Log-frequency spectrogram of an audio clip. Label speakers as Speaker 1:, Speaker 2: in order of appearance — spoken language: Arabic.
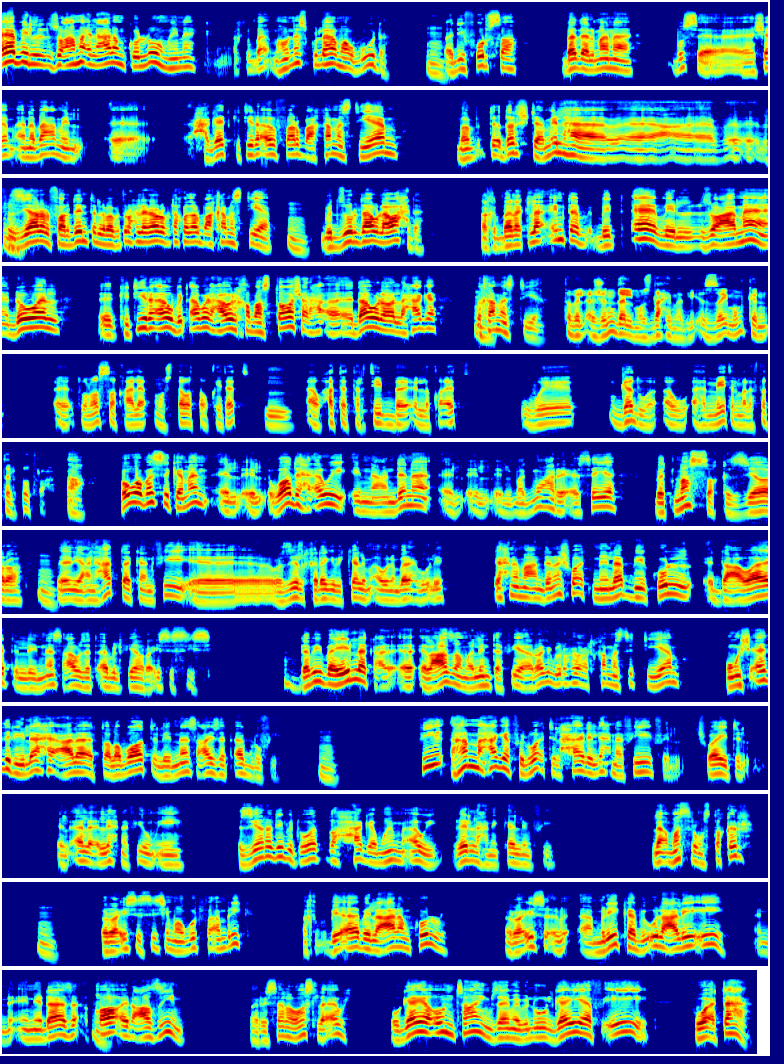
Speaker 1: قابل زعماء العالم كلهم هناك؟ ما هو الناس كلها موجودة
Speaker 2: إمم.
Speaker 1: فدي فرصة بدل ما أنا بص يا هشام أنا بعمل حاجات كتيرة قوي في أربع خمس أيام ما بتقدرش تعملها في
Speaker 2: إمم.
Speaker 1: الزياره الفرديه أنت لما بتروح لدولة بتاخد أربع خمس أيام
Speaker 2: إمم.
Speaker 1: بتزور دولة واحدة واخد بالك لا أنت بتقابل زعماء دول كتيرة قوي بتقابل حوالي 15 ح- دولة ولا حاجة
Speaker 2: إمم.
Speaker 1: بخمس أيام
Speaker 2: طب الأجندة المزدحمة دي إزاي ممكن آآ تُنسَّق على مستوى التوقيتات أو حتى ترتيب اللقاءات وجدوى أو أهمية الملفات اللي بتطرح؟
Speaker 1: آه هو بس كمان ال ال واضح قوي إن عندنا ال ال المجموعة الرئاسية بتنسق الزيارة
Speaker 2: إمم.
Speaker 1: يعني حتى كان في آه، وزير الخارجيه بيتكلم أول امبارح بيقول إيه إحنا ما عندناش وقت نلبي كل الدعوات اللي الناس عاوزة تقابل فيها الرئيس السيسي
Speaker 2: إمم.
Speaker 1: ده بيبين لك العظمة اللي انت فيها. الراجل بيروح يقعد خمس ست أيام ومش قادر يلاحق على الطلبات اللي الناس عايزة تقابله فيها.
Speaker 2: إمم.
Speaker 1: في أهم حاجة في الوقت الحالي اللي إحنا فيه في شوية ال- القلق اللي إحنا فيهم إيه؟ الزيارة دي بتوضح حاجة مهمة قوي غير اللي هنتكلم فيه. لا مصر مستقر
Speaker 2: إمم.
Speaker 1: الرئيس السيسي موجود في أمريكا بيقابل العالم كله. الرئيس أمريكا بيقول عليه إيه؟ ان ده ز- قائد عظيم. فالرساله واصلة قوي وجاية on time زي ما بنقول جاية في إيه؟ في وقتها.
